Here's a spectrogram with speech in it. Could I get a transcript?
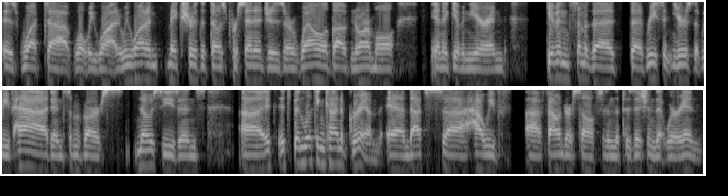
is what uh, what we want, and we want to make sure that those percentages are well above normal in a given year. And given some of the the recent years that we've had and some of our snow seasons, uh, it, has been looking kind of grim, and that's uh, how we've uh, found ourselves in the position that we're in.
